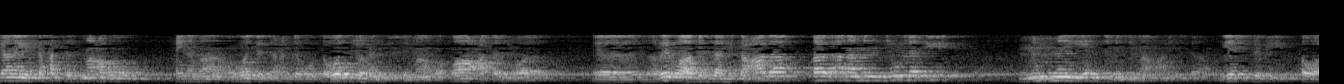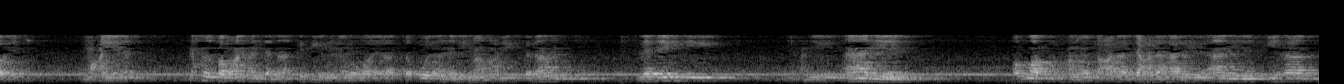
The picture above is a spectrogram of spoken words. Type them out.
كان يتحدث معه حينما وجد عنده توجها للإمام وطاعة ورضا بالله تعالى قال أنا من جملة ممن يخدم الإمام يشتري فوائد معينة. نحن طبعا عندنا كثير من الروايات تقول أن الإمام عليه السلام لديه يعني آنية. الله سبحانه وتعالى جعل هذه الآنية فيها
